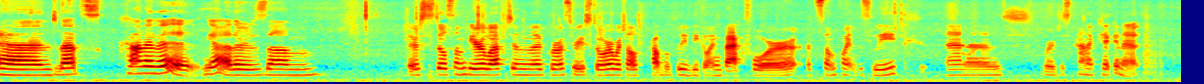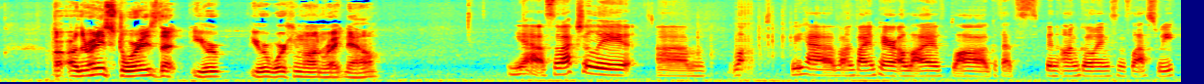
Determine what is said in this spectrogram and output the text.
And that's kind of it. Yeah, there's um, there's still some beer left in the grocery store, which I'll probably be going back for at some point this week. And we're just kind of kicking it. Are there any stories that you're you're working on right now? Yeah, so actually, um, we have on VinePair a live blog that's been ongoing since last week.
